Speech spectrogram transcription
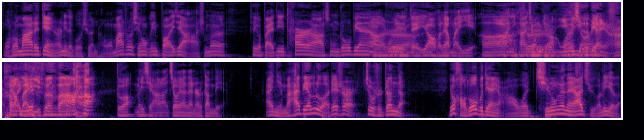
我说妈，这电影你得给我宣传。我妈说行，我给你报一价啊，什么这个摆地摊儿啊，送周边啊估计得要个两百亿啊啊你看行不行一个亿的电影，啊两百亿宣发得没钱了，焦岩在那儿干瘪。哎，你们还别乐，这事儿就是真的。有好多部电影啊，我其中跟大家举个例子，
